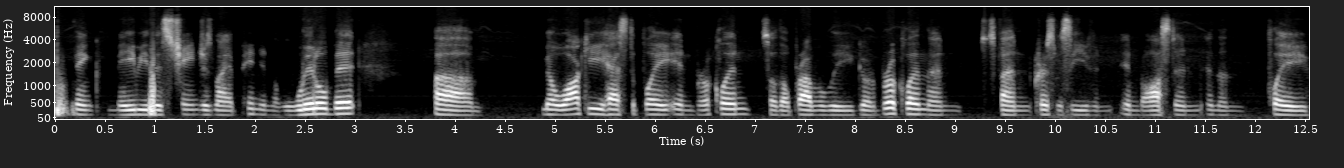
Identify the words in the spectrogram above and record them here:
I think maybe this changes my opinion a little bit. Um, Milwaukee has to play in Brooklyn, so they'll probably go to Brooklyn, then spend Christmas Eve in, in Boston, and then play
